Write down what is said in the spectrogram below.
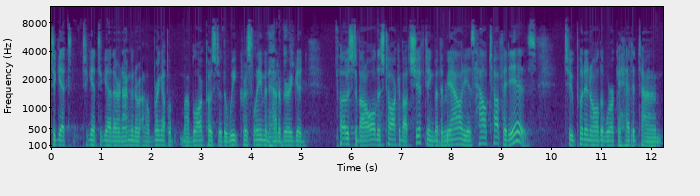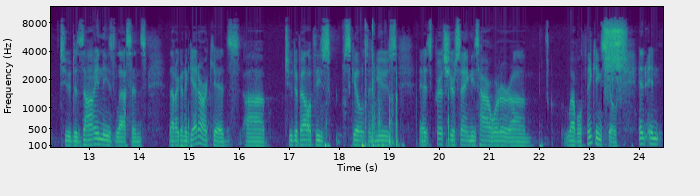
to get to get together. And I'm going to I'll bring up a, my blog post of the week. Chris Lehmann had a very good post about all this talk about shifting, but the reality is how tough it is to put in all the work ahead of time to design these lessons that are going to get our kids uh, to develop these skills and use, as Chris, you're saying, these higher order um, level thinking skills. And, and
